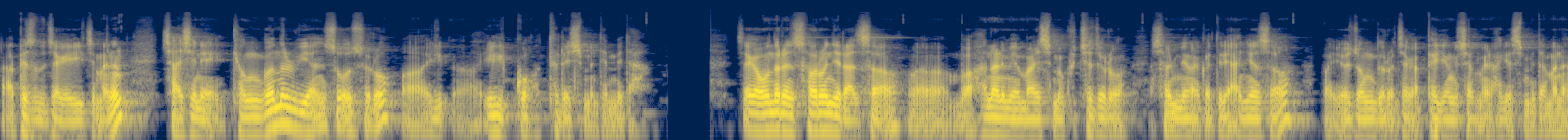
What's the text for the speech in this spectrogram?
앞에서도 제가 얘기했지만은 자신의 경건을 위한 소스로 어, 어, 읽고 들으시면 됩니다. 제가 오늘은 서론이라서 어, 뭐 하나님의 말씀을 구체적으로 설명할 것들이 아니어서 뭐 이 정도로 제가 배경 설명을 하겠습니다만은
